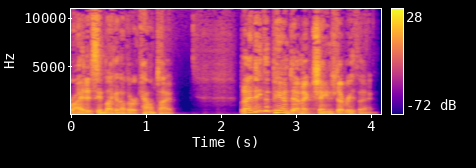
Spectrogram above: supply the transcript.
right? It seemed like another account type. But I think the pandemic changed everything,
